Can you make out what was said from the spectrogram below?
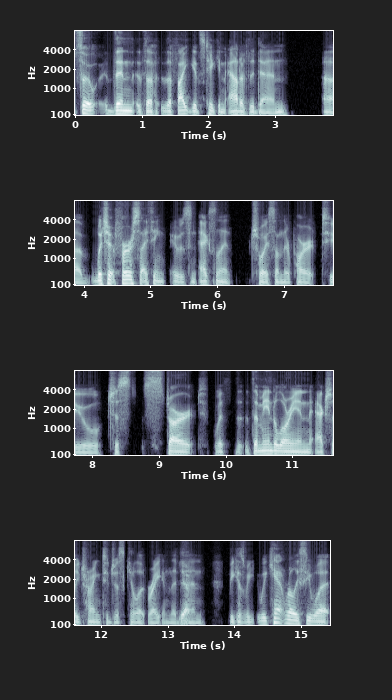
so then the the fight gets taken out of the den uh, which at first i think it was an excellent choice on their part to just start with the, the mandalorian actually trying to just kill it right in the Yeah. den because we we can't really see what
